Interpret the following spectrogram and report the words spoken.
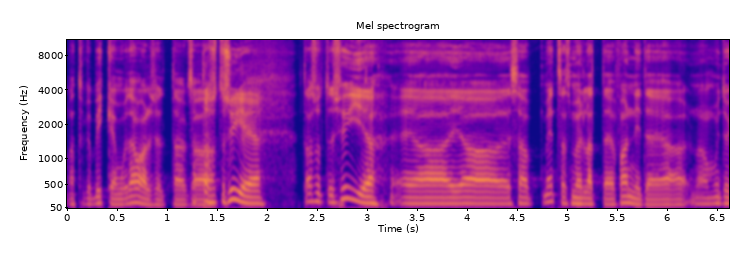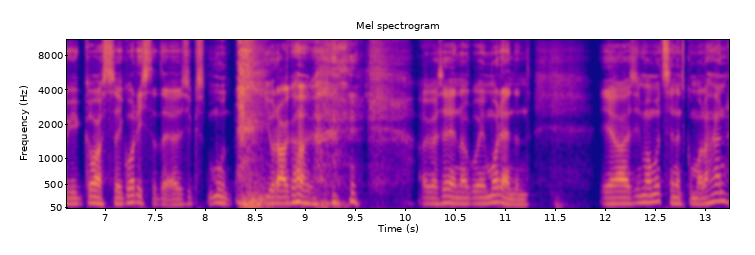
natuke pikem kui tavaliselt, aga saab tasuta süüa ja? tasuta süüa ja, ja saab metsas möllata ja fun ida ja no muidugi kõvasti sai koristada ja niisugust muud jura ka, aga aga see nagu ei morjendanud. ja siis ma mõtlesin, et kui ma lähen,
